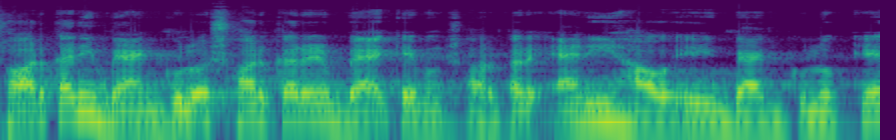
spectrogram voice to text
সরকারি ব্যাংকগুলো সরকারের ব্যাংক এবং সরকার অ্যানিহাও এই ব্যাংকগুলোকে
